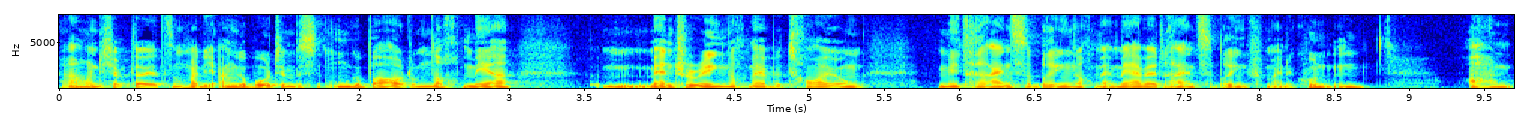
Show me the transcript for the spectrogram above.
Ja, und ich habe da jetzt nochmal die Angebote ein bisschen umgebaut, um noch mehr ähm, Mentoring, noch mehr Betreuung mit reinzubringen, noch mehr Mehrwert reinzubringen für meine Kunden. Und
